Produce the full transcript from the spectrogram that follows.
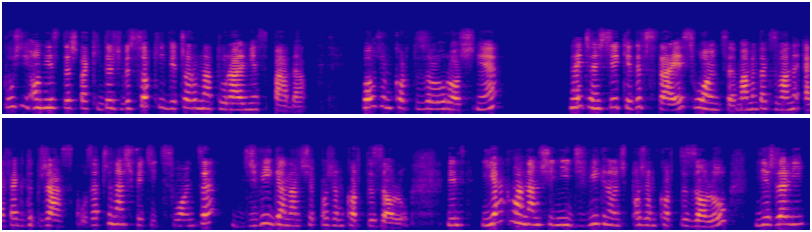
później on jest też taki dość wysoki, wieczorem naturalnie spada. Poziom kortyzolu rośnie najczęściej, kiedy wstaje słońce. Mamy tak zwany efekt brzasku. Zaczyna świecić słońce, dźwiga nam się poziom kortyzolu. Więc jak ma nam się nie dźwignąć poziom kortyzolu, jeżeli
